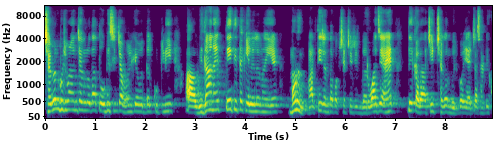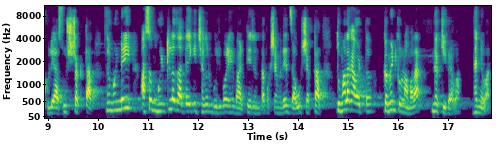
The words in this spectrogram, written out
छगन भुजबळांच्या विरोधात ओबीसीच्या भूमिकेबद्दल कुठली विधान आहे ते तिथे केलेलं नाहीये. म्हणून भारतीय जनता पक्षाचे जे दरवाजे आहेत ते कदाचित छगन भुजबळ यांच्यासाठी खुले असू शकतात. तर मंडळी असं म्हटलं जात आहे की छगन भुजबळ हे भारतीय जनता पक्षामध्ये जाऊ शकतात. तुम्हाला काय वाटतं? कमेंट करून आम्हाला नक्की कळवा. धन्यवाद.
